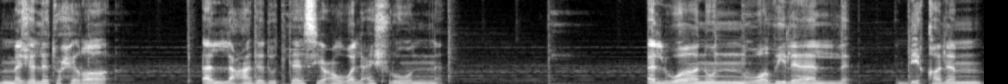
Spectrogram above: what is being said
مجلة حراء العدد التاسع والعشرون. ألوان وظلال بقلم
